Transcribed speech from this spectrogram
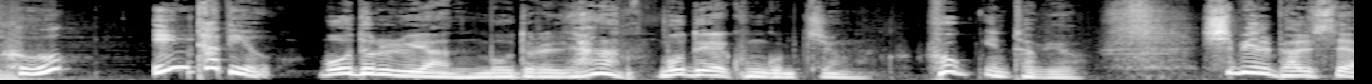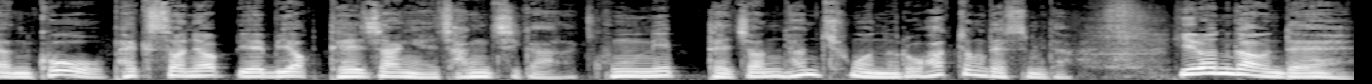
훅 인터뷰. 모두를 위한 모두를 향한 모두의 궁금증. 훅 인터뷰 10일 별세한 고 백선엽 예비역 대장의 장지가 국립대전 현충원으로 확정됐습니다. 이런 가운데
